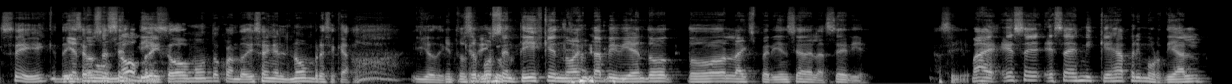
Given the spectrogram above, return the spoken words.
Sí, dicen un nombre y todo el mundo cuando dicen el nombre se queda. ¡Ah! Y yo digo, Entonces vos sentís que no estás viviendo toda la experiencia de la serie. Así es. ese, esa es mi queja primordial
